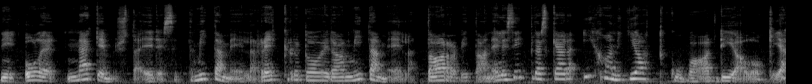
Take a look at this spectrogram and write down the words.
niin ole näkemystä edes, että mitä meillä rekrytoidaan, mitä meillä tarvitaan. Eli siitä pitäisi käydä ihan jatkuvaa dialogia.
